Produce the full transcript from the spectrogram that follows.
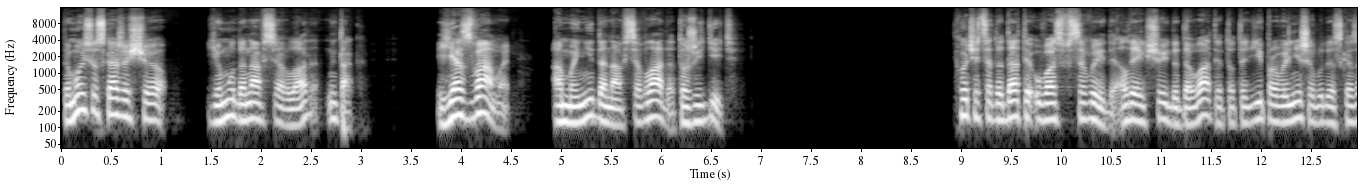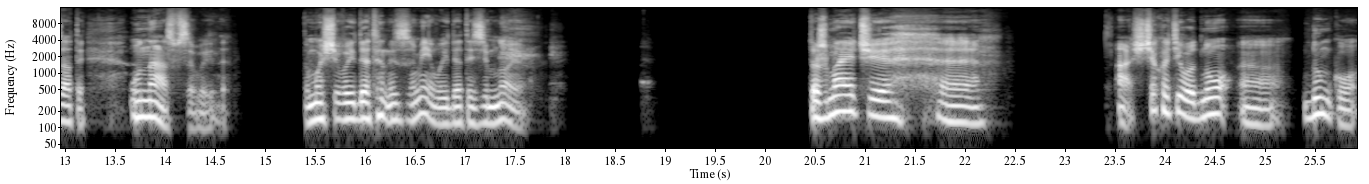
Тому Ісус каже, що йому дана вся влада не так. Я з вами, а мені дана вся влада, тож йдіть. Хочеться додати, у вас все вийде, але якщо й додавати, то тоді правильніше буде сказати у нас все вийде. Тому що ви йдете не самі, ви йдете зі мною. Тож, маючи е, а ще хотів одну е, думку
